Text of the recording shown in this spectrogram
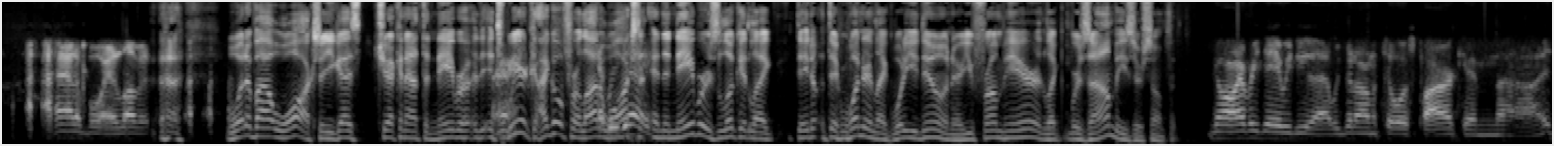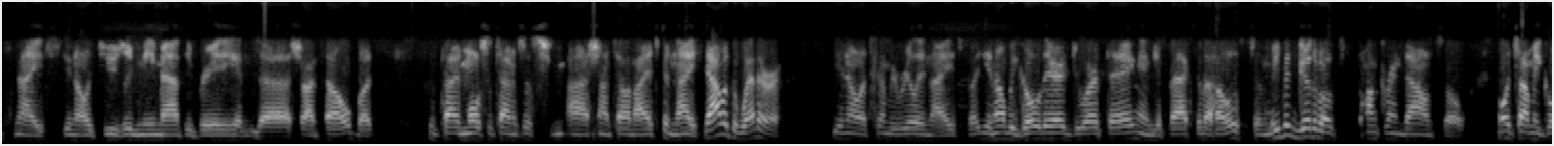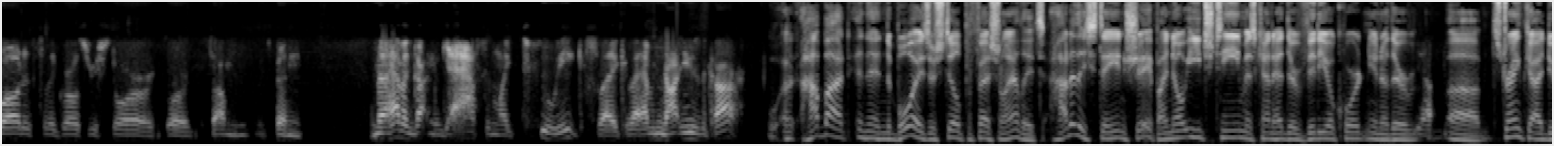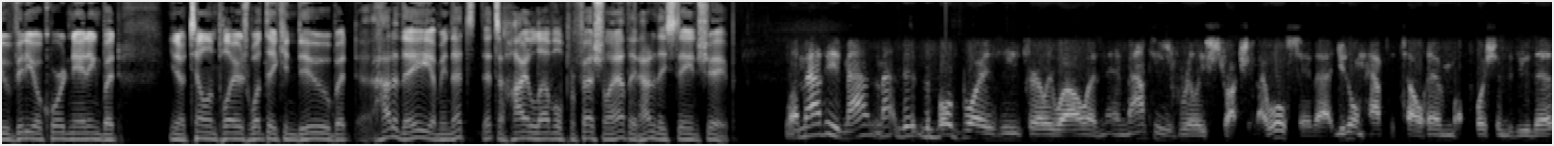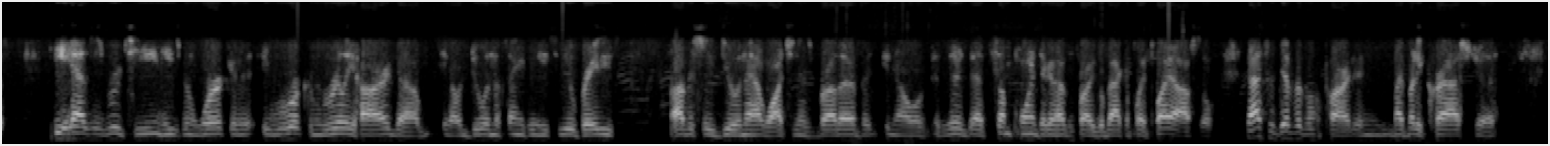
boy, I love it. What about walks? Are you guys checking out the neighborhood? It's weird. I go for a lot of Every walks, day. and the neighbors look at like they don't. They're wondering like, "What are you doing? Are you from here? Like we're zombies or something?" No, every day we do that. We go down to Tilles Park, and uh, it's nice. You know, it's usually me, Matthew Brady, and uh, Chantel, but sometimes, most of the time, it's just uh, Chantel and I. It's been nice. Now with the weather, you know, it's going to be really nice. But you know, we go there, do our thing, and get back to the house. And we've been good about hunkering down. So only time we go out is to the grocery store or, or something. It's been. I mean, I haven't gotten gas in like two weeks. Like, I have not used the car. Uh, How about and then the boys are still professional athletes? How do they stay in shape? I know each team has kind of had their video court, you know, their Yeah. uh, strength guy do video coordinating, but you know, telling players what they can do. But how do they? I mean, that's that's a high level professional athlete. How do they stay in shape? Well, Matthew, Matt, Matt the, the both boys eat fairly well, and, and Matthew's really structured. I will say that you don't have to tell him or push him to do this. He has his routine. He's been working, working really hard. Um, you know, doing the things he needs to do. Brady's obviously doing that, watching his brother. But you know, at some point they're gonna have to probably go back and play playoffs. So that's the difficult part. And my buddy Crash uh,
